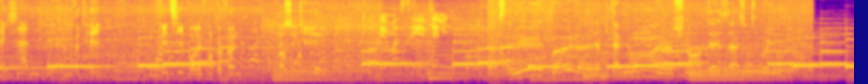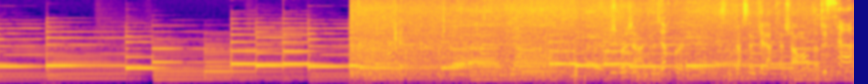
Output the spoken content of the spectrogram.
Jeanne. Fatih, Fetty pour les francophones. Moi c'est Kevin. Et moi c'est Vialine. Euh, salut, Paul, euh, j'habite à Lyon, euh, je suis en thèse à Sciences Po Lyon. Bien, je sais pas, j'ai rien à dire quoi, c'est une personne qui a l'air très charmante. Qui ça?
